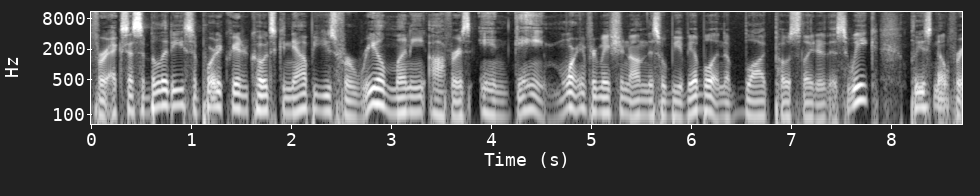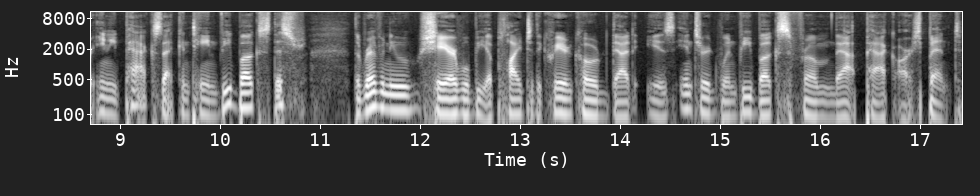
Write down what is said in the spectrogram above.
For accessibility, supported creator codes can now be used for real money offers in game. More information on this will be available in a blog post later this week. Please note for any packs that contain V Bucks, this the revenue share will be applied to the creator code that is entered when V Bucks from that pack are spent.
